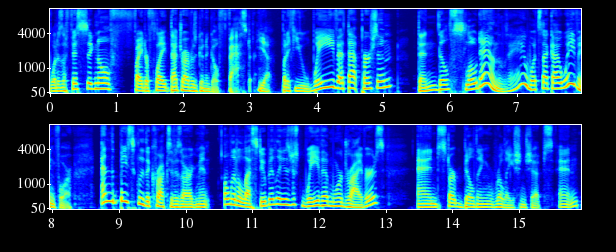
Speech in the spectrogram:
what is a fist signal? Fight or flight, that driver's going to go faster. Yeah. But if you wave at that person, then they'll slow down and say, hey, what's that guy waving for? And the, basically, the crux of his argument, a little less stupidly, is just wave at more drivers and start building relationships, and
